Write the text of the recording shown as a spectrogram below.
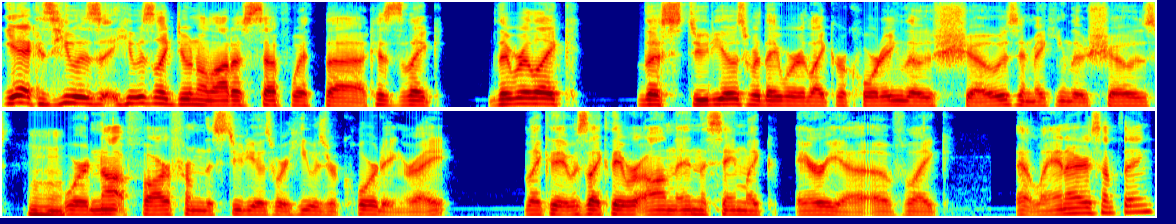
Yeah, because he was he was like doing a lot of stuff with uh because like they were like the studios where they were like recording those shows and making those shows Mhm. were not far from the studios where he was recording, right? Like it was like they were on in the same like area of like Atlanta or something.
